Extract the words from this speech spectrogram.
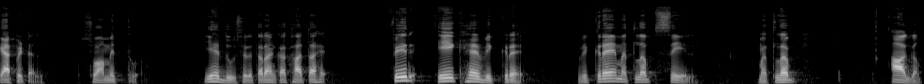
कैपिटल, स्वामित्व। यह दूसरे तरह का खाता है। फिर एक है विक्रय। विक्रय मतलब सेल मतलब आगम,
